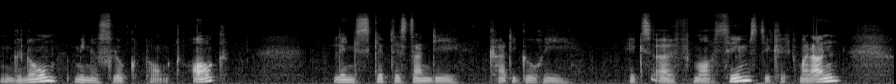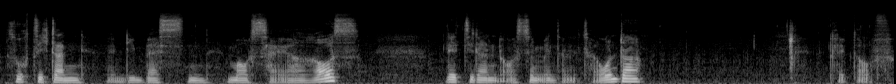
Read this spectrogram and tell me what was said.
gnome-look.org. Links gibt es dann die Kategorie X11 Mouse Themes, die klickt man an, sucht sich dann die besten Mauszeiger heraus, lädt sie dann aus dem Internet herunter, klickt auf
